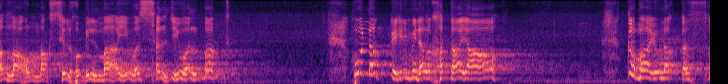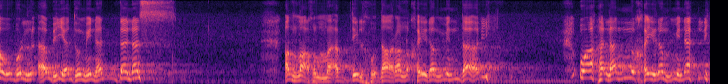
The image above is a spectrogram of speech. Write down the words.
اللهم اغسله بالماء والثلج والبرد ونقه من الخطايا. كما ينقى الثوب الأبيض من الدنس. اللهم أبدله دارا خيرا من داري وأهلا خيرا من أهلي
